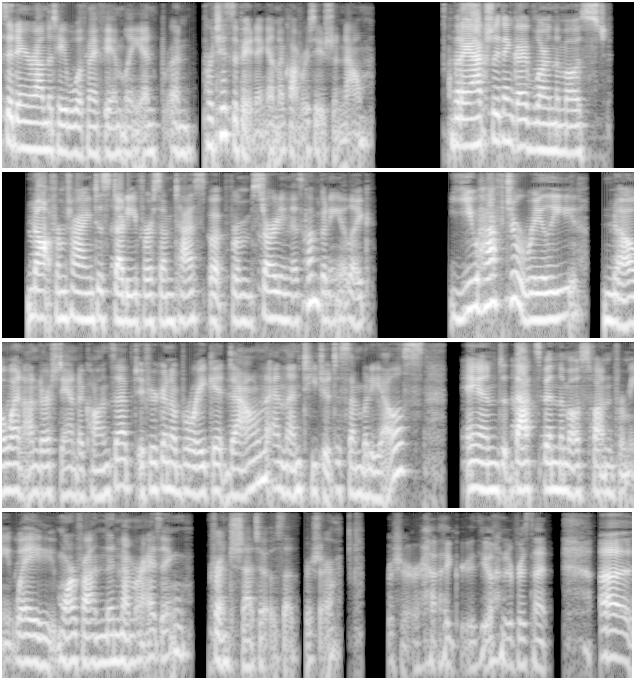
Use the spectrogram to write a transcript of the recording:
sitting around the table with my family and, and participating in the conversation now. But I actually think I've learned the most not from trying to study for some test, but from starting this company. Like, you have to really know and understand a concept if you're going to break it down and then teach it to somebody else. And that's been the most fun for me, way more fun than memorizing French chateaus, that's for sure. For sure. I agree with you 100%. Uh,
